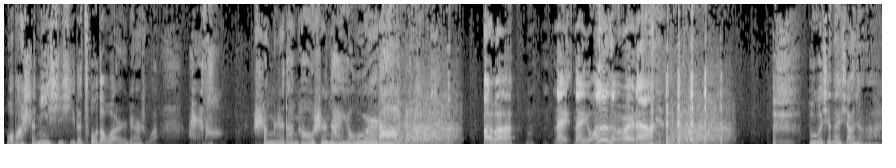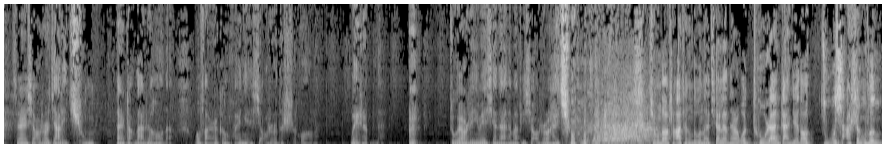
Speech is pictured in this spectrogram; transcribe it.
我爸神秘兮兮的凑到我耳边说：“儿子，生日蛋糕是奶油味的。”爸爸，奶奶油是什么味的？不过现在想想啊，虽然小时候家里穷，但是长大之后呢，我反而更怀念小时候的时光了。为什么呢？主要是因为现在他妈比小时候还穷，穷到啥程度呢？前两天我突然感觉到足下生风。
